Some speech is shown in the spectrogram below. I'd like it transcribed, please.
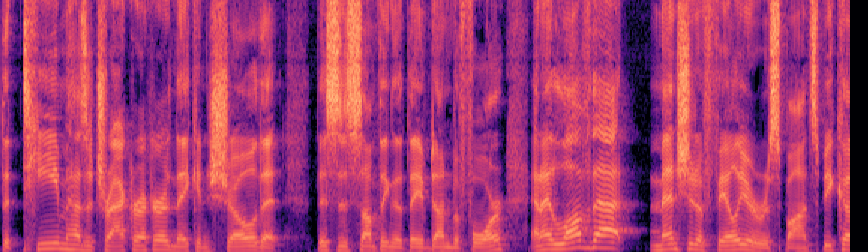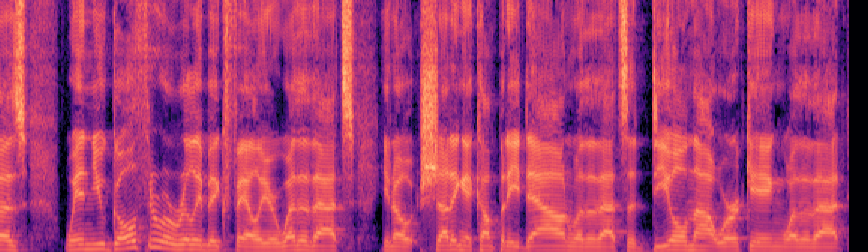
the team has a track record and they can show that this is something that they've done before. And I love that mention of failure response because when you go through a really big failure, whether that's, you know, shutting a company down, whether that's a deal not working, whether that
